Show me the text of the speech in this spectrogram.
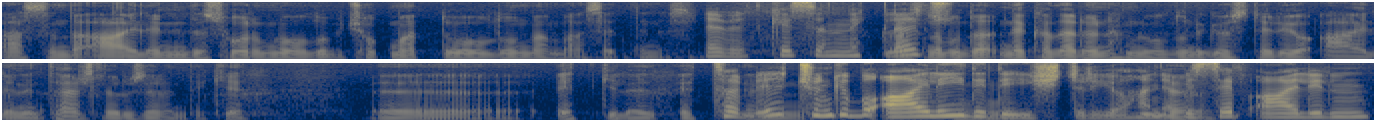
aslında ailenin de sorumlu olduğu birçok madde olduğundan bahsettiniz. Evet, kesinlikle. Aslında bu da ne kadar önemli olduğunu gösteriyor ailenin tercihler üzerindeki eee etkile et, Tabii çünkü bu aileyi de hı. değiştiriyor. Hani Evet. biz hep ailenin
